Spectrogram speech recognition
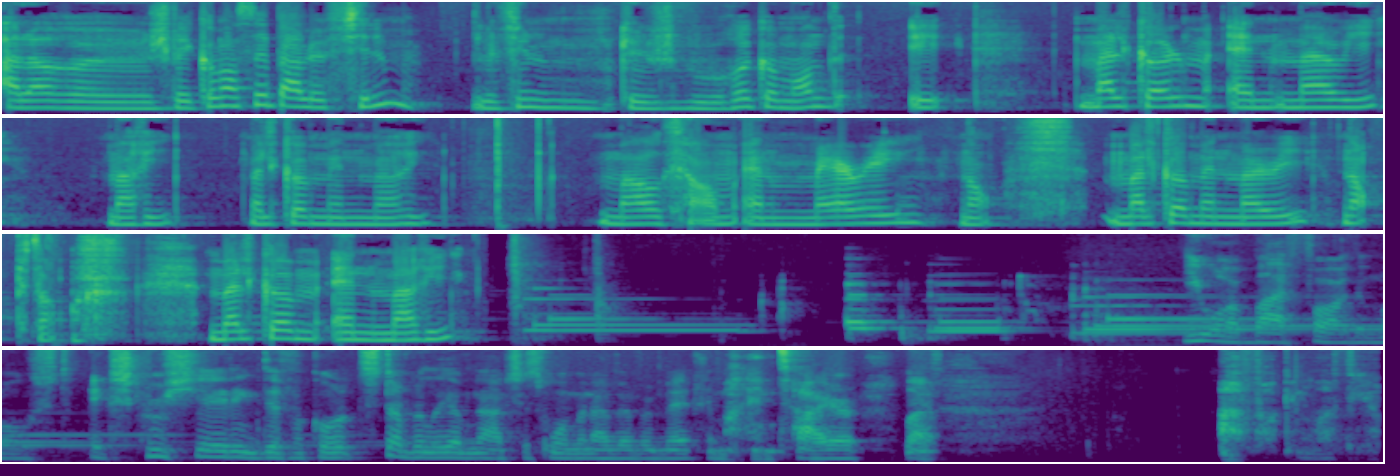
Alors, euh, je vais commencer par le film. Le film que je vous recommande est Malcolm and Mary. Marie. Malcolm and Mary. Malcolm and Mary. Non. Malcolm and Mary. Non, putain. Malcolm and Mary. You are by far the most excruciating, difficult, stubbornly obnoxious woman I've ever met in my entire life. I fucking love you.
